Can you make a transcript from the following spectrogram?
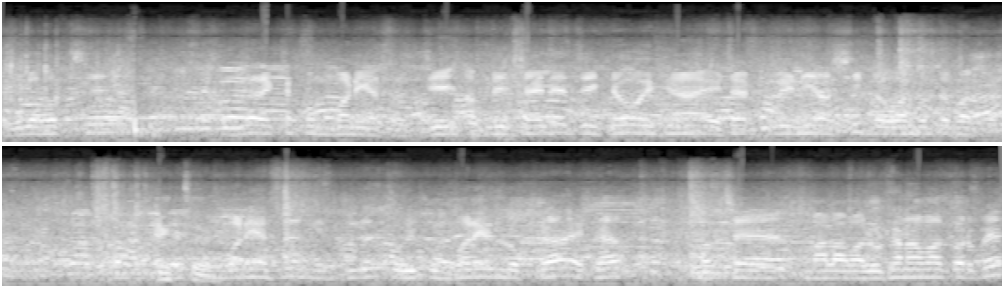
এগুলো হচ্ছে একটা কোম্পানি আছে যে আপনি চাইলে যে কেউ এখানে এটা ট্রেনে নিয়ে আসি ব্যবহার করতে পারবেন। আচ্ছা। কোম্পানি আছে ওই কোম্পানির লোকরা এটা হচ্ছে মালামাল উঠানামা করবে।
